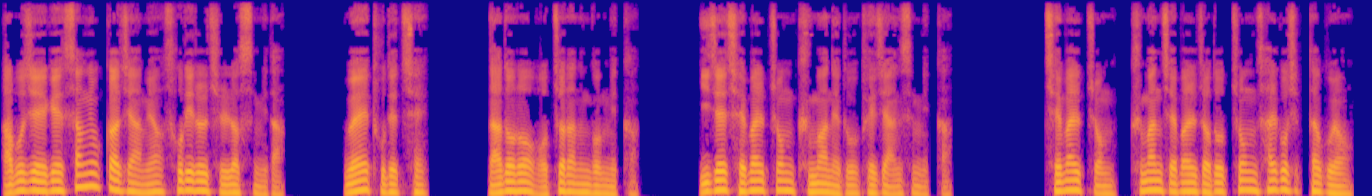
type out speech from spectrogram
아버지에게 쌍욕까지 하며 소리를 질렀습니다. 왜 도대체 나더러 어쩌라는 겁니까? 이제 제발 좀 그만해도 되지 않습니까? 제발 좀 그만 제발 저도 좀 살고 싶다고요.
